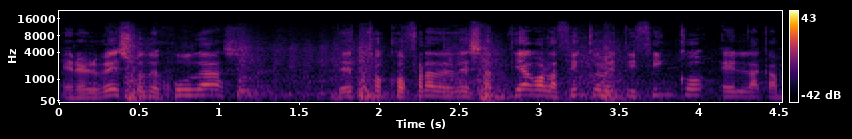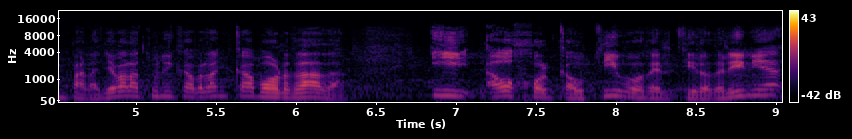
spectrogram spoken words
en el beso de Judas de estos cofrades de Santiago a las 5 y 25 en la campana. Lleva la túnica blanca bordada. Y, ojo, el cautivo del tiro de línea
